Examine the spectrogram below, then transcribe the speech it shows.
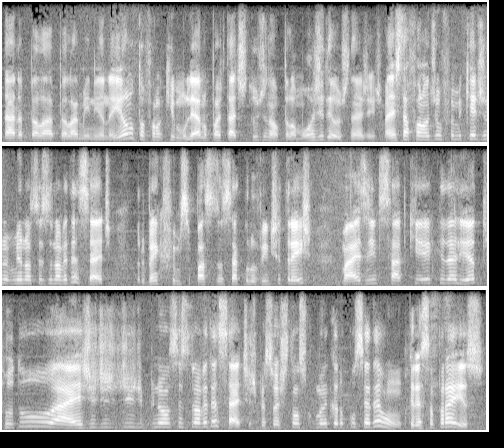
dada pela, pela menina. E eu não tô falando que mulher não pode dar atitude, não, pelo amor de Deus, né, gente? Mas a gente tá falando de um filme que é de 1997. Tudo bem que o filme se passa no século 23, mas a gente sabe que ali é tudo a égide de, de 1997. As pessoas estão se comunicando com o CD-ROM. Cresça pra isso.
